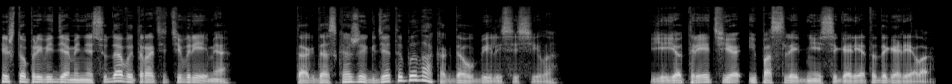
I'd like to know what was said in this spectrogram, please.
и что, приведя меня сюда, вы тратите время? Тогда скажи, где ты была, когда убили Сесила? Ее третья и последняя сигарета догорела.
